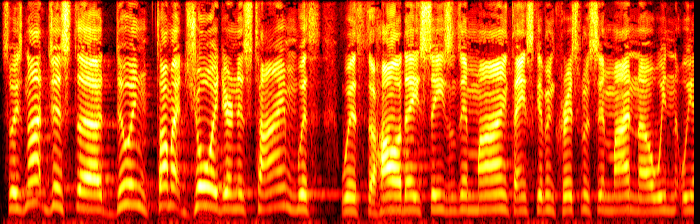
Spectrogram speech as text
So he's not just uh, doing talking about joy during this time with, with the holiday seasons in mind, Thanksgiving, Christmas in mind. No, we, we,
